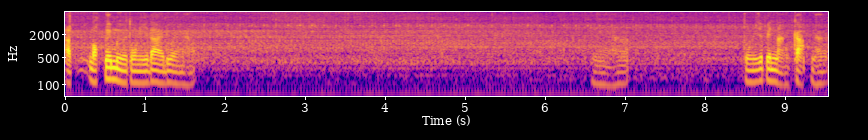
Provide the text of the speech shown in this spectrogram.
อัดล็อกด้วยมือตรงนี้ได้ด้วยนะครับนี่ฮะ ตรงนี้จะเป็นหนังกลับนะฮะ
